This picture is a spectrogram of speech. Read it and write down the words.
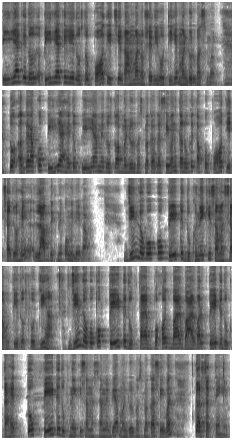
पीलिया के पीलिया के लिए दोस्तों, बहुत ही अच्छी रामबन औषधि होती है मंडूर भस्म। तो अगर आपको पीलिया है तो पीलिया में दोस्तों, आप मंडूर भस्म का अगर सेवन करोगे तो आपको बहुत ही अच्छा जो है, लाभ देखने को मिलेगा। जिन लोगों को पेट दुखने की समस्या होती है दोस्तों, जी हाँ जिन लोगों को पेट दुखता है, बहुत बार बार बार पेट दुखता है तो पेट दुखने की समस्या में भी आप मंडूर भस्म का सेवन कर सकते हैं।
